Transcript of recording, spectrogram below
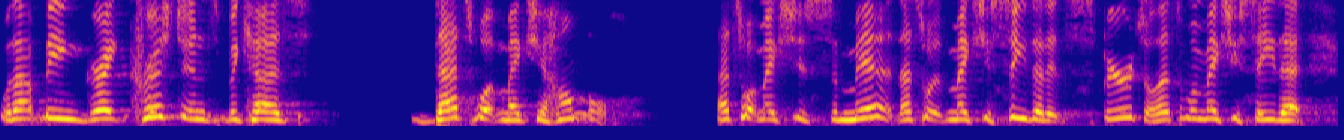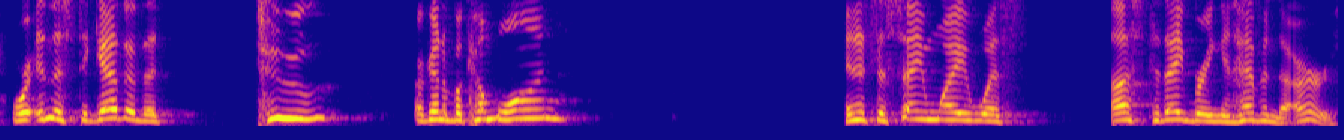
without being great Christians because that's what makes you humble. That's what makes you submit. That's what makes you see that it's spiritual. That's what makes you see that we're in this together. The two are going to become one. And it's the same way with us today bringing heaven to earth.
